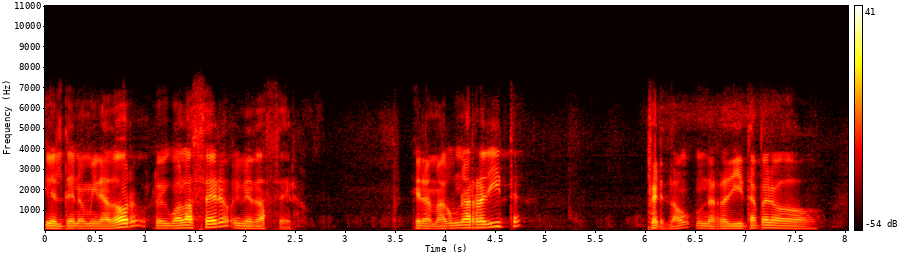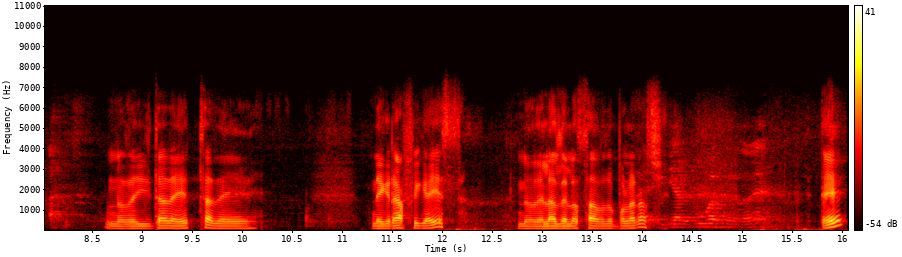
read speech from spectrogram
Y el denominador lo igual a 0 y me da 0. Y ahora me hago una rayita. Perdón, una rayita, pero una rayita de esta, de, de gráfica y esta. No de las de los sábados por la noche. ¿Eh?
